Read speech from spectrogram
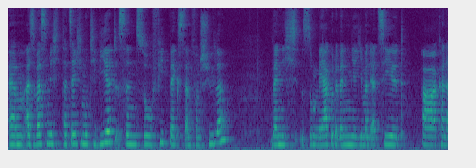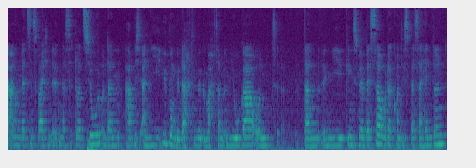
Ähm, also was mich tatsächlich motiviert, sind so Feedbacks dann von Schülern. Wenn ich so merke oder wenn mir jemand erzählt, ah, keine Ahnung, letztens war ich in irgendeiner Situation und dann habe ich an die Übung gedacht, die wir gemacht haben im Yoga und dann irgendwie ging es mir besser oder konnte ich es besser handeln.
